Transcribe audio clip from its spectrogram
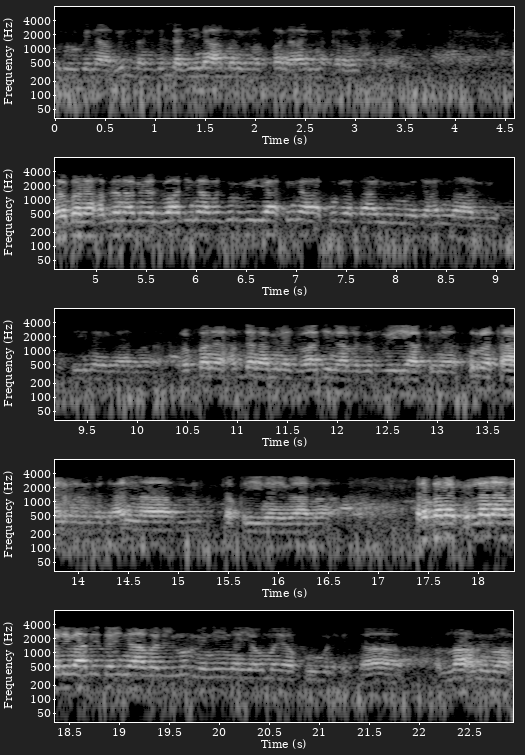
قلوبنا غلا للذين آمنوا. ربنا إنك رؤوف رحيم. ربنا هب لنا من أزواجنا وذرياتنا قرة أعين واجعلنا للمتقين إماما. ربنا هب لنا من أزواجنا وذرياتنا قرة أعين واجعلنا للمتقين إماما. ربنا اغفر لنا ولوالدينا وللمؤمنين يوم يقوم الحساب. اللہ ہمیں معاف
